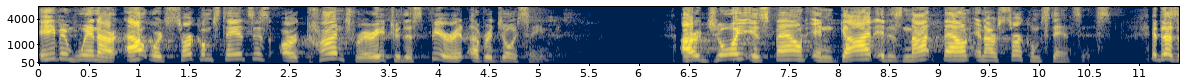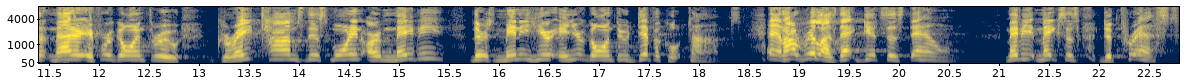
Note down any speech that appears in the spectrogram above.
even when our outward circumstances are contrary to the spirit of rejoicing. Our joy is found in God, it is not found in our circumstances. It doesn't matter if we're going through great times this morning, or maybe there's many here and you're going through difficult times. And I realize that gets us down. Maybe it makes us depressed.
